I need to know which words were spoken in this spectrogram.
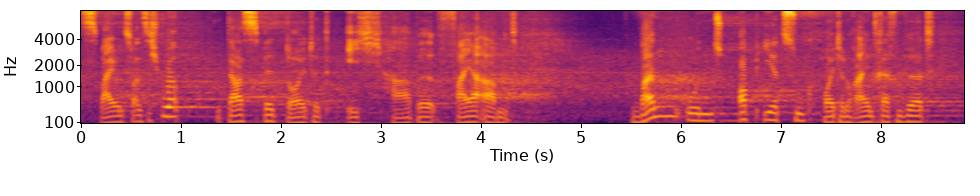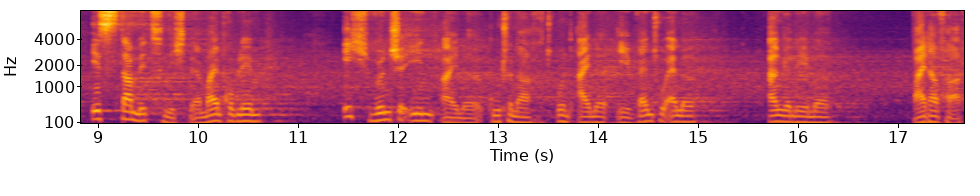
22 Uhr. Das bedeutet, ich habe Feierabend. Wann und ob Ihr Zug heute noch eintreffen wird, ist damit nicht mehr mein Problem. Ich wünsche Ihnen eine gute Nacht und eine eventuelle angenehme Weiterfahrt.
